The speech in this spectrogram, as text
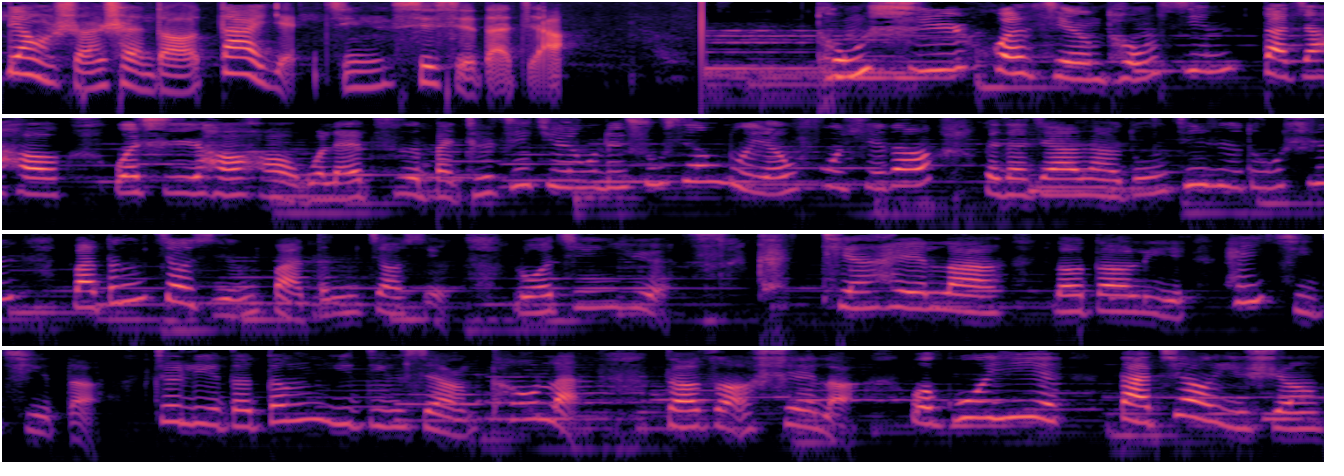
亮闪闪的大眼睛。谢谢大家。童诗唤醒童心。大家好，我是好好，我来自百城千群万里书香洛阳父学堂，为大家朗读今日童诗。把灯叫醒，把灯叫醒。罗金月。天黑了，楼道里黑漆漆的，这里的灯一定想偷懒，早早睡了。我故意大叫一声，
